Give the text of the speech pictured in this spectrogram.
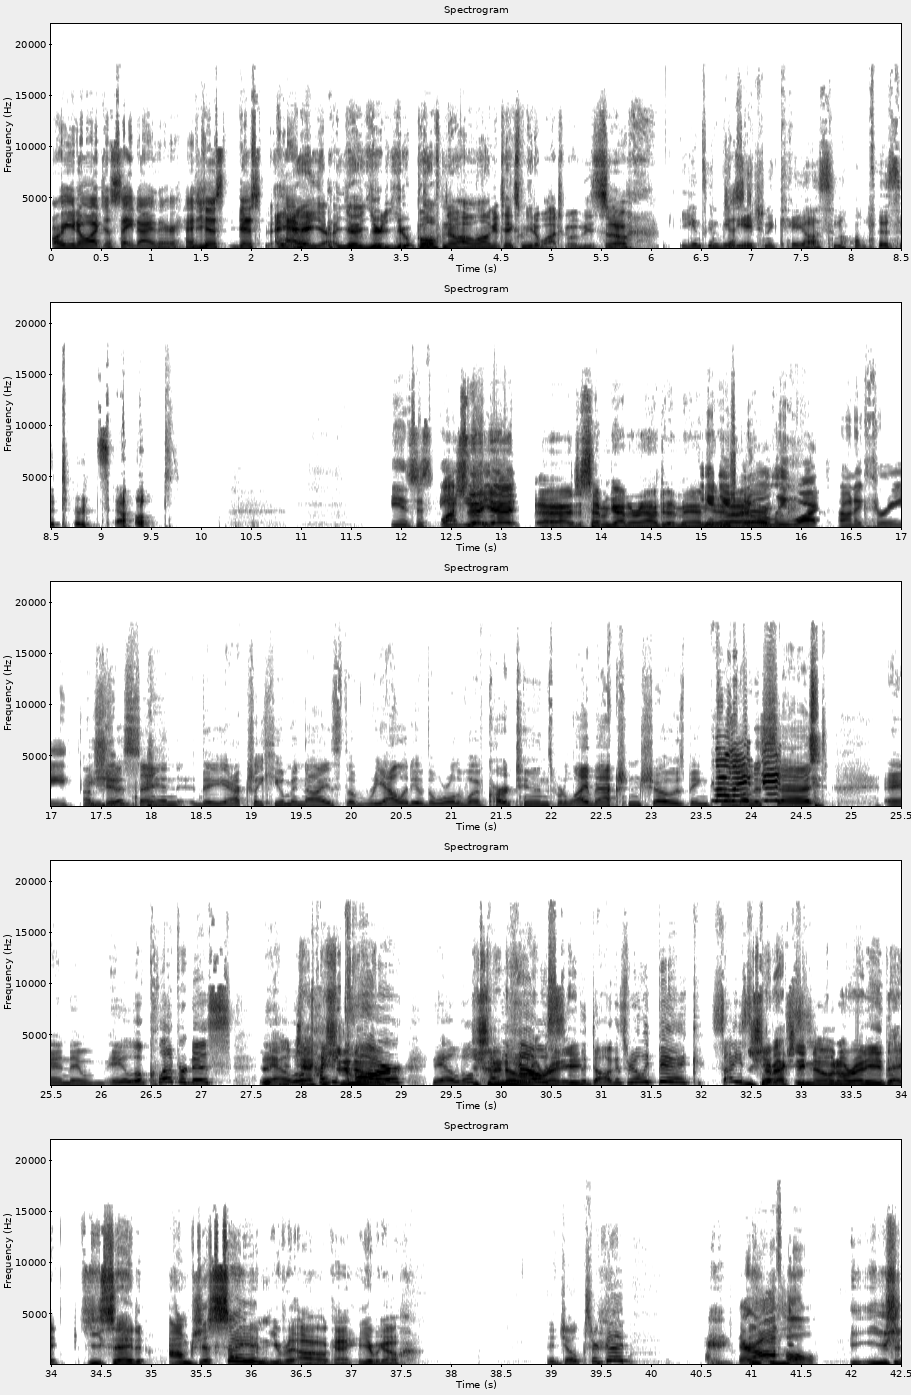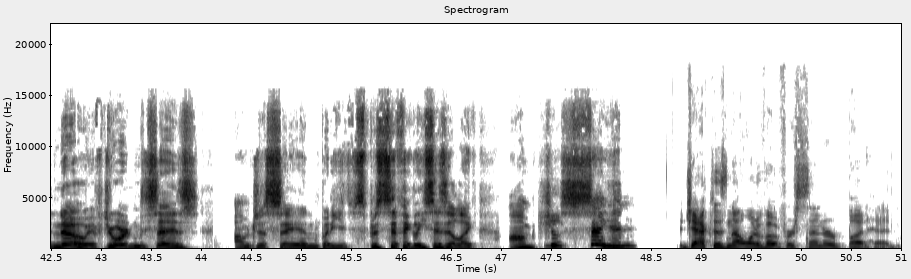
or you know what? Just say neither. And just just Hey, have- hey, yeah, yeah, you you both know how long it takes me to watch movies, so Ian's gonna be Just- the agent of chaos in all this. It turns out. It's just watch you that should- yet? Uh, I just haven't gotten around to it, man. You you know, should only watch Sonic Three. You I'm should. just saying they actually humanize the reality of the world of what if cartoons were live action shows being filmed on the set. And they made a little cleverness. They had a little Jack, tiny should've car. They had a little You should've tiny known house. already. The dog is really big. Size. you should have actually known already that he said, "I'm just saying." You re- oh, okay. Here we go. The jokes are good. They're y- y- awful. You should know if Jordan says, I'm just saying, but he specifically says it like, I'm just saying. Jack does not want to vote for Senator Butthead.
